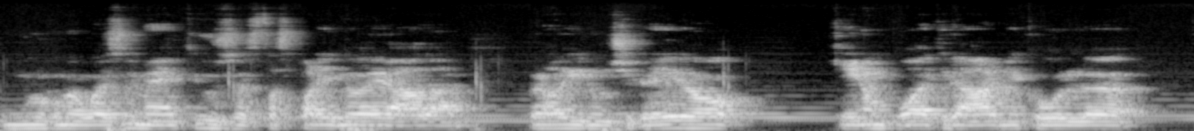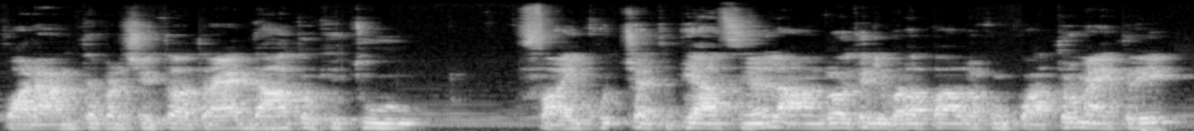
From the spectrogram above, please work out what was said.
uno come Wesley Matthews sta spalendo le ala, però io non ci credo che non puoi tirarmi col 40% da 3, dato che tu fai, cioè ti piazzi nell'angolo, ti arriva la palla con 4 metri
